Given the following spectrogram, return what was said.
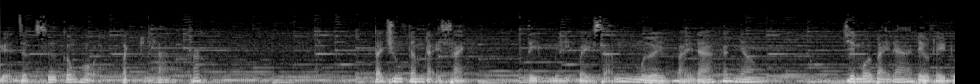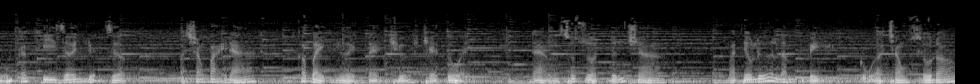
Luyện dược sư công hội vật Lang Khắc. Tại trung tâm đại sảnh, Tỉ mỉ bày sẵn 10 bãi đá khác nhau. Trên mỗi bãi đá đều đầy đủ các khí giới luyện dược Và trong bãi đá Có 7 người tể trưởng trẻ tuổi. Đang sốt ruột đứng chờ Mà tiêu nữ lâm phỉ Cũng ở trong số đó.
